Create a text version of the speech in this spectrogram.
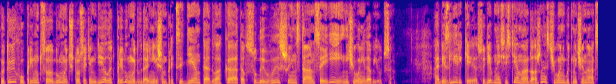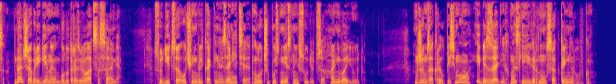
Вот их упримутся думать, что с этим делать, придумают в дальнейшем прецеденты, адвокатов, суды высшей инстанции и ничего не добьются. А без лирики судебная система должна с чего-нибудь начинаться. Дальше аборигены будут развиваться сами. Судиться очень увлекательное занятие, лучше пусть местные судятся, а не воюют. Джим закрыл письмо и без задних мыслей вернулся к тренировкам.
